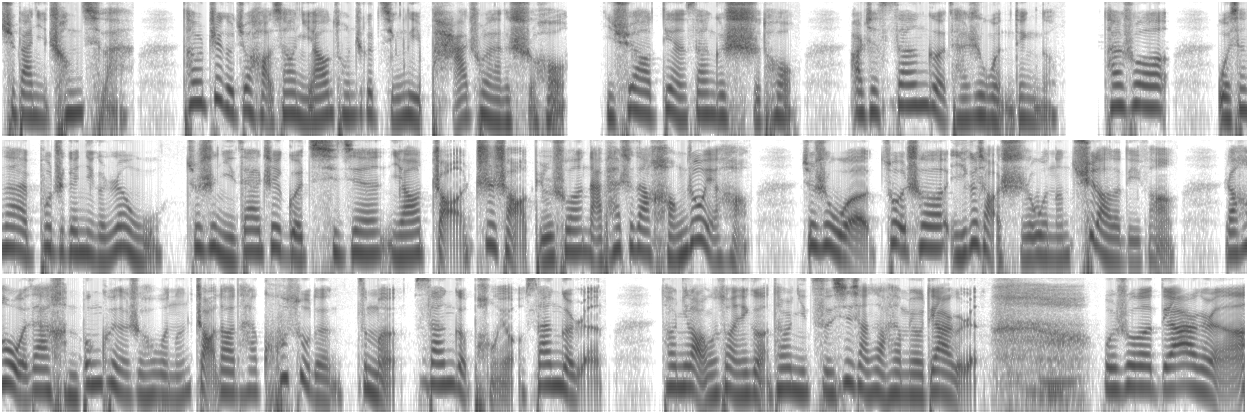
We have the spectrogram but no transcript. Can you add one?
去把你撑起来。他说这个就好像你要从这个井里爬出来的时候，你需要垫三个石头，而且三个才是稳定的。他说我现在布置给你个任务，就是你在这个期间你要找至少，比如说哪怕是在杭州也好，就是我坐车一个小时我能去到的地方。然后我在很崩溃的时候，我能找到他哭诉的这么三个朋友，三个人。他说：“你老公算一个。”他说：“你仔细想想，还有没有第二个人？”我说：“第二个人啊。”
